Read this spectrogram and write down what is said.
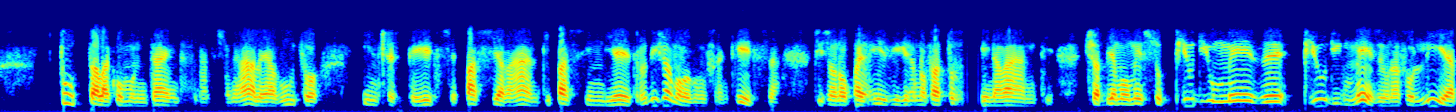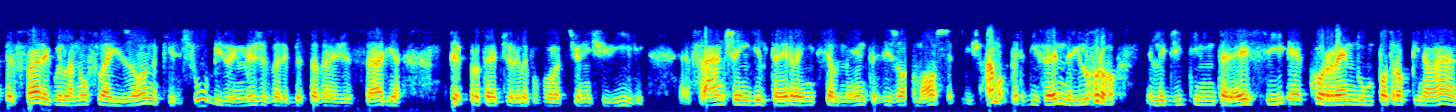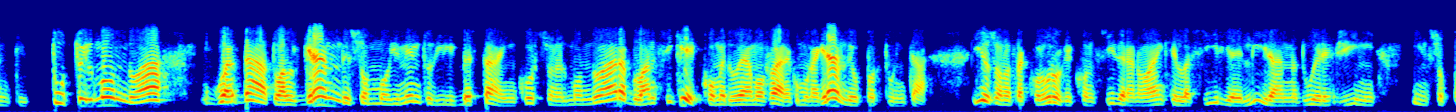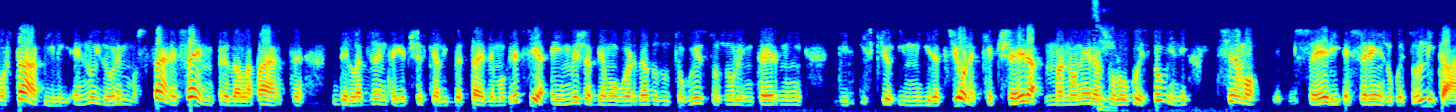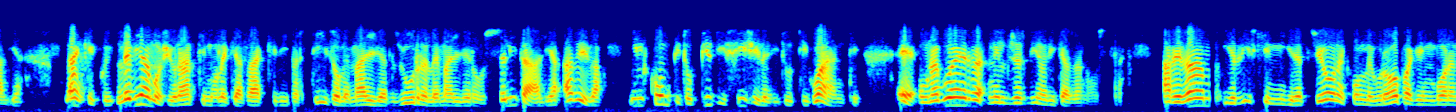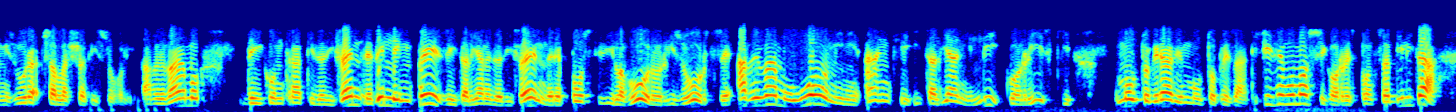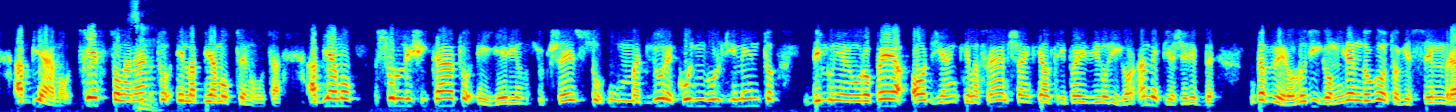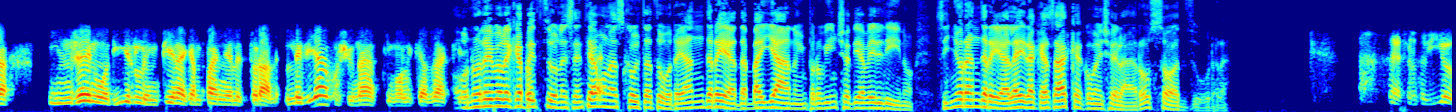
tutta la comunità internazionale ha avuto incertezze, passi avanti, passi indietro, diciamolo con franchezza, ci sono paesi che hanno fatto in avanti, ci abbiamo messo più di un mese, più di un mese, una follia per fare quella no-fly zone che subito invece sarebbe stata necessaria per proteggere le popolazioni civili. Eh, Francia e Inghilterra inizialmente si sono mosse, diciamo, per difendere i loro legittimi interessi, eh, correndo un po' troppo in avanti. Tutto il mondo ha guardato al grande sommovimento di libertà in corso nel mondo arabo, anziché come dovevamo fare, come una grande opportunità. Io sono tra coloro che considerano anche la Siria e l'Iran due regimi insopportabili e noi dovremmo stare sempre dalla parte della gente che cerca libertà e democrazia e invece abbiamo guardato tutto questo solo in termini di rischio immigrazione che c'era ma non era Sì. solo questo, quindi siamo seri e sereni su questo. L'Italia anche qui, leviamoci un attimo le casacche di partito, le maglie azzurre le maglie rosse. L'Italia aveva il compito più difficile di tutti quanti, è una guerra nel giardino di casa nostra. Avevamo il rischio immigrazione con l'Europa che in buona misura ci ha lasciati soli. Avevamo dei contratti da difendere, delle imprese italiane da difendere, posti di lavoro, risorse. Avevamo uomini anche italiani lì con rischi molto gravi e molto pesanti. Ci siamo mossi con responsabilità, Abbiamo chiesto la Sì. Nato e l'abbiamo ottenuta. Abbiamo sollecitato, e ieri è un successo, un maggiore coinvolgimento dell'Unione Europea. Oggi anche la Francia, anche altri paesi lo dicono. A me piacerebbe davvero, lo dico, mi rendo conto che sembra ingenuo dirlo in piena campagna elettorale. Leviamoci un attimo le casacche. Onorevole Capezzone, sentiamo un ascoltatore, Andrea da Baiano in provincia di Avellino. Signor Andrea, lei la casacca come ce l'ha, rossa o azzurra? Eh, Io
